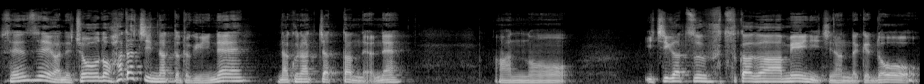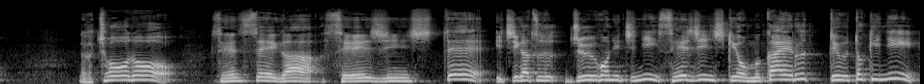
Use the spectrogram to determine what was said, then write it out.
先生がね、ちょうど二十歳になった時にね、亡くなっちゃったんだよね。あの、1月2日が命日なんだけど、だからちょうど先生が成人して、1月15日に成人式を迎えるっていう時に、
